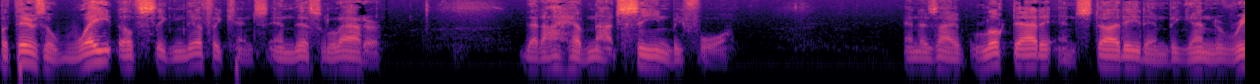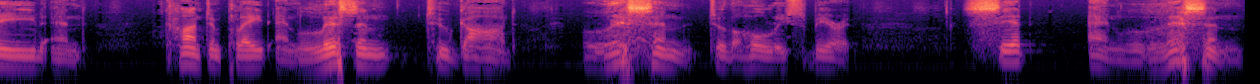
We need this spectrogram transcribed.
But there's a weight of significance in this letter that I have not seen before. And as I looked at it and studied and began to read and contemplate and listen to God, listen to the Holy Spirit, sit and listen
